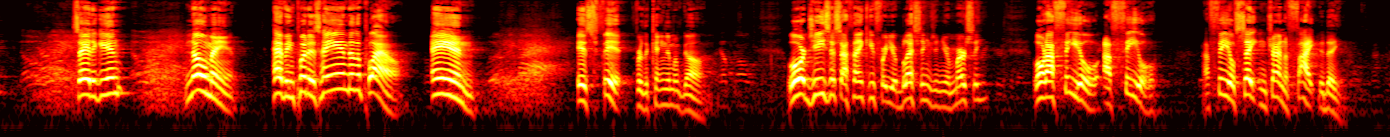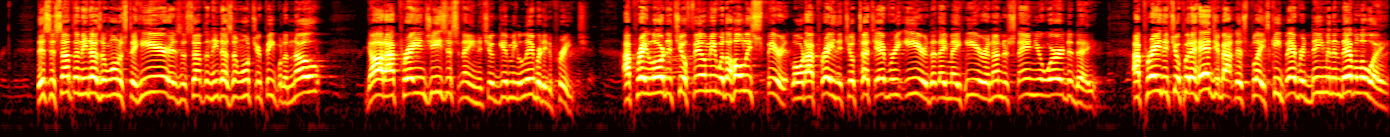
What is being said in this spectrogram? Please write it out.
Say it again. No man. no man, having put his hand to the plow and is fit for the kingdom of God. Lord Jesus, I thank you for your blessings and your mercy. Lord, I feel, I feel, I feel Satan trying to fight today. This is something he doesn't want us to hear. This is something he doesn't want your people to know. God, I pray in Jesus' name that you'll give me liberty to preach. I pray, Lord, that you'll fill me with the Holy Spirit. Lord, I pray that you'll touch every ear that they may hear and understand your word today. I pray that you'll put a hedge about this place, keep every demon and devil away.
